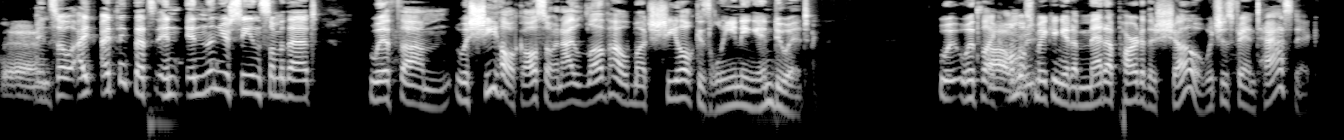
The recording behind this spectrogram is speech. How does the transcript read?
Man. And so I, I think that's and and then you're seeing some of that with um with She Hulk also, and I love how much She Hulk is leaning into it with, with like uh, almost you, making it a meta part of the show, which is fantastic.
